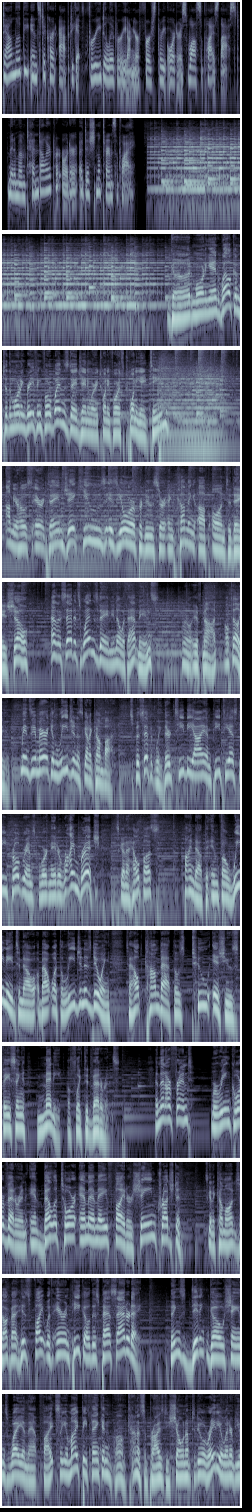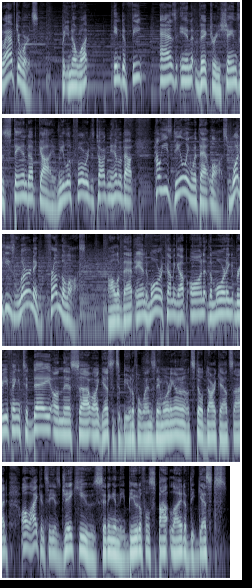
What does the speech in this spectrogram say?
Download the Instacart app to get free delivery on your first three orders while supplies last. Minimum $10 per order, additional term supply. Good morning and welcome to the morning briefing for Wednesday, January 24th, 2018. I'm your host, Eric Dehm. Jake Hughes is your producer, and coming up on today's show, as I said, it's Wednesday, and you know what that means. Well, if not, I'll tell you. It means the American Legion is going to come by. Specifically, their TBI and PTSD programs coordinator, Ryan Britch, is going to help us find out the info we need to know about what the Legion is doing to help combat those two issues facing many afflicted veterans. And then our friend, Marine Corps veteran and Bellator MMA fighter Shane Kruchten is going to come on to talk about his fight with Aaron Pico this past Saturday. Things didn't go Shane's way in that fight, so you might be thinking, well, I'm kind of surprised he's showing up to do a radio interview afterwards. But you know what? In defeat, as in victory, Shane's a stand up guy, and we look forward to talking to him about how he's dealing with that loss, what he's learning from the loss. All of that and more coming up on the morning briefing today on this. Uh, well, I guess it's a beautiful Wednesday morning. I don't know. It's still dark outside. All I can see is Jake Hughes sitting in the beautiful spotlight of the guest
